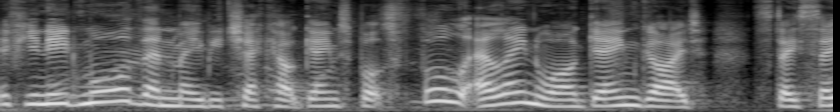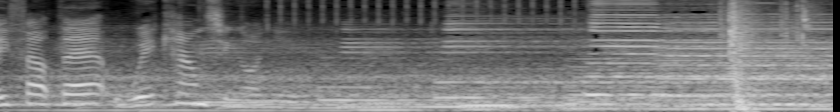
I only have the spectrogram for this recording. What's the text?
If you need more, then maybe check out GameSpot's full LA Noire game guide. Stay safe out there, we're counting on you. Thank you.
